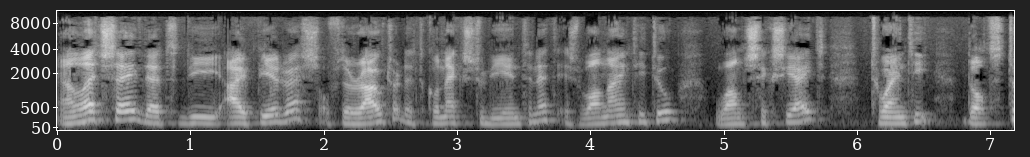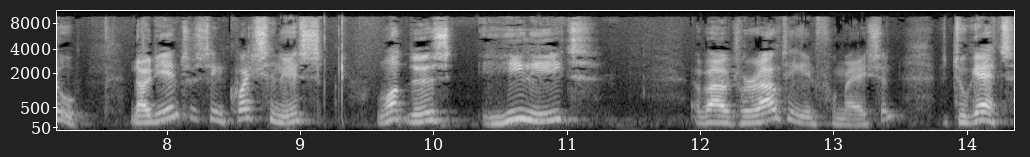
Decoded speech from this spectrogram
And let's say that the IP address of the router that connects to the internet is 192.168.20.2. Now the interesting question is, what does he need about routing information to get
